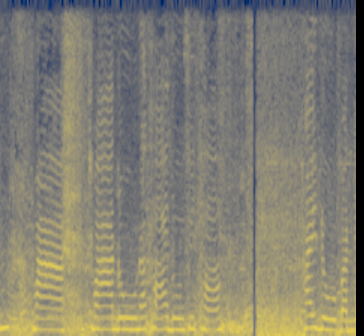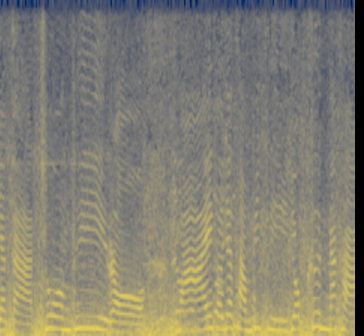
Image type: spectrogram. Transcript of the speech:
นมามาดูนะคะดูสิคะให้ดูบรรยากาศช่วงที่รอ ไม้เขาจะทำพิธียกขึ้นนะคะ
